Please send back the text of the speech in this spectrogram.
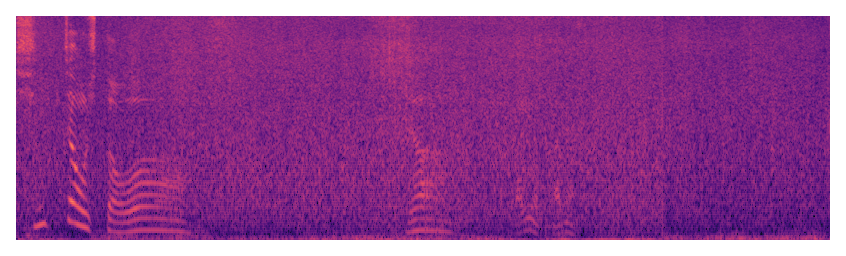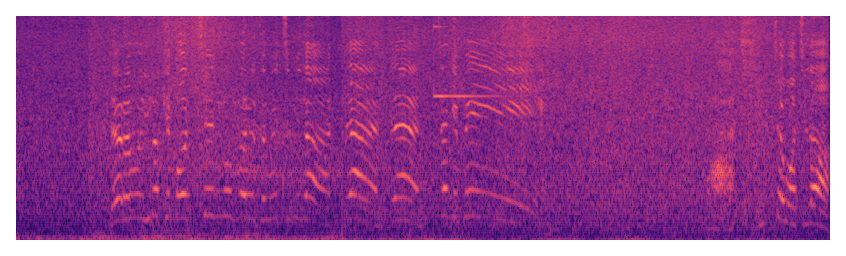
진짜 멋있다 와. 야 난리 났다 난리 났다. 자, 여러분 이렇게 멋진 공간에서 외칩니다 짠짠 짱개피 와 진짜 멋지다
